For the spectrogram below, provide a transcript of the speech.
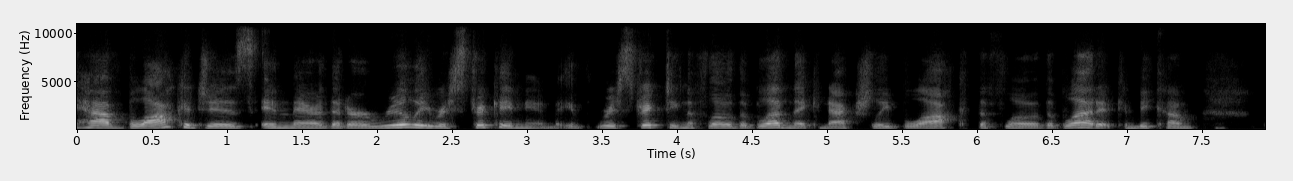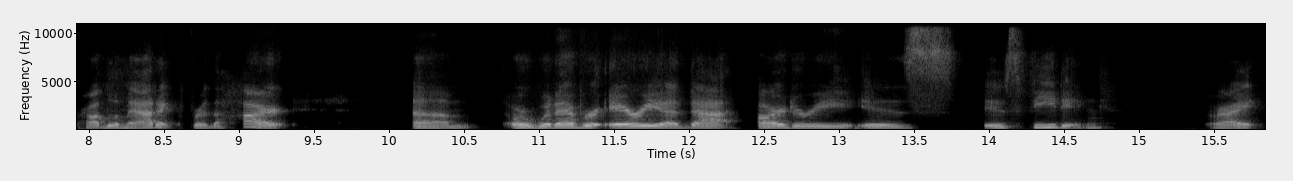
have blockages in there that are really restricting restricting the flow of the blood and they can actually block the flow of the blood it can become problematic for the heart um, or whatever area that artery is is feeding right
